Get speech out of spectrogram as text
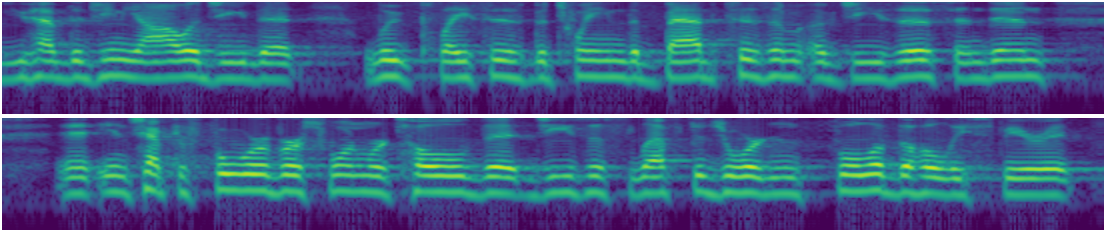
you have the genealogy that Luke places between the baptism of Jesus. And then in chapter 4, verse 1, we're told that Jesus left the Jordan full of the Holy Spirit,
